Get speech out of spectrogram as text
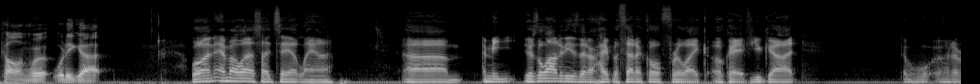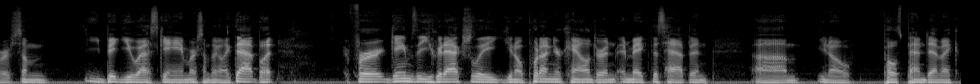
Colin, what what do you got? Well, in MLS, I'd say Atlanta. Um, I mean, there's a lot of these that are hypothetical for like, okay, if you got whatever some big U.S. game or something like that, but for games that you could actually, you know, put on your calendar and, and make this happen, um, you know, post pandemic,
